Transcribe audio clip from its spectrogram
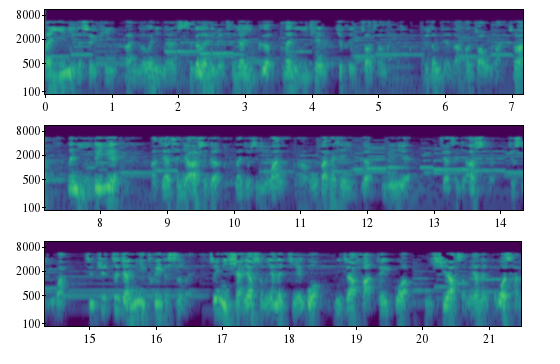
那以你的水平啊，如果你能十个人里面成交一个，那你一天就可以赚三百块钱，就这么简单，或者赚五百，是吧？那你一个月。啊，只要成交二十个，那就是一万了啊，五百块钱一个，一个月只要成交二十个就是一万，所以就这叫逆推的思维。所以你想要什么样的结果，你只要反推过你需要什么样的过程，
